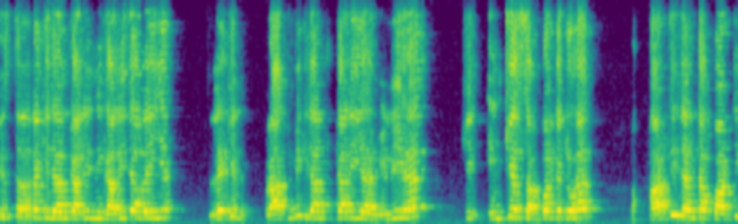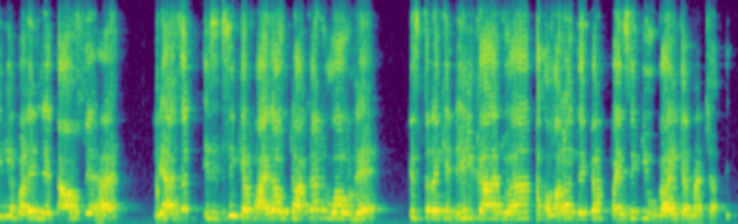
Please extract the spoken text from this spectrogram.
इस तरह की जानकारी निकाली जा रही है। लेकिन प्राथमिक जानकारी यह मिली है कि इनके संपर्क जो है, भारतीय जनता पार्टी के बड़े नेताओं से है। लिहाजा इसी के फ़ायदा उठाकर वह उन्हें इस तरह की डील का जो है हवाला देकर पैसे की उगाही करना चाहते हैं?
